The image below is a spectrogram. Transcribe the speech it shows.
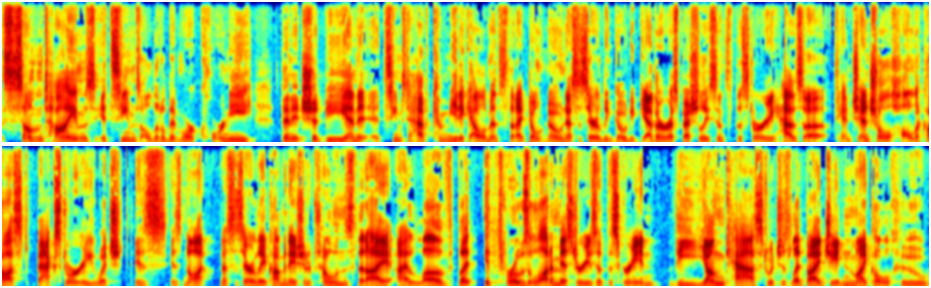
Sometimes it seems a little bit more corny than it should be. And it, it, seems to have comedic elements that I don't know necessarily go together, especially since the story has a tangential Holocaust backstory, which is is not necessarily a combination of tones that I I love, but it throws a lot of mysteries at the screen. The young cast, which is led by Jaden Michael, who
